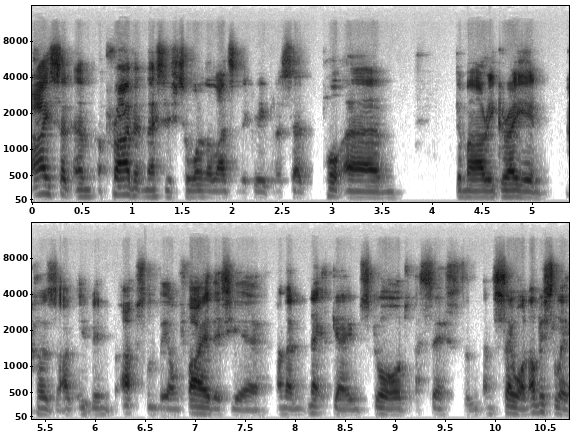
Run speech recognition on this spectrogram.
I sent a, a private message to one of the lads in the group and I said, put um, Demarai Gray in because he's been absolutely on fire this year. And then next game scored, assist, and, and so on. Obviously,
